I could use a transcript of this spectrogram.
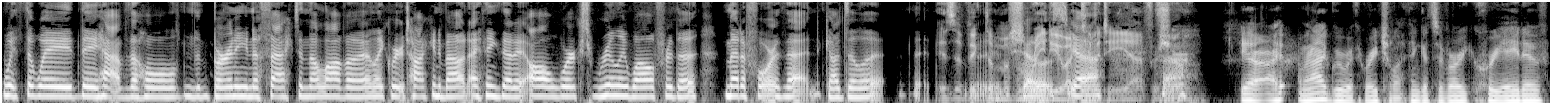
with the way they have the whole the burning effect and the lava, and like we were talking about. I think that it all works really well for the metaphor that Godzilla. is a victim of shows, radioactivity. Yeah, for So- sure. Yeah, I, I mean, I agree with Rachel. I think it's a very creative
